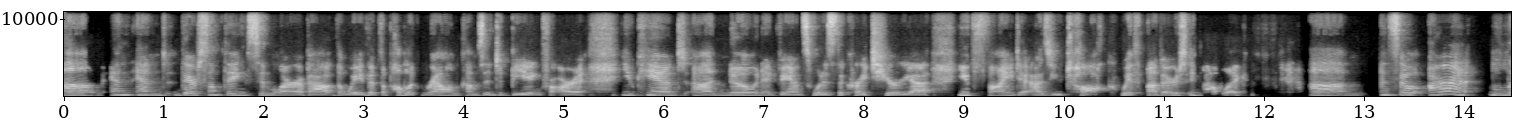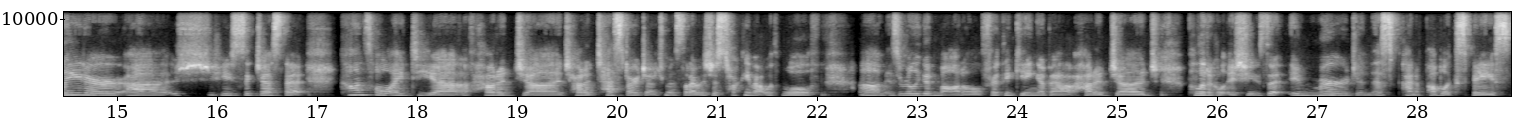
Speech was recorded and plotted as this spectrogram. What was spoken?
Um, and and there's something similar about the way that the public realm comes into being for Arendt. You can't uh, know in advance what is the criteria. You find it as you talk with others in public. Um, and so Arendt later, uh, she suggests that Kant's whole idea of how to judge, how to test our judgments that I was just talking about with Woolf um, is a really good model for thinking about how to judge political issues that emerge in this kind of public space.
